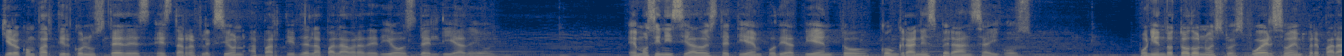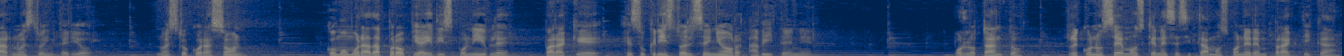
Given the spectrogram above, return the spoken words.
Quiero compartir con ustedes esta reflexión a partir de la palabra de Dios del día de hoy. Hemos iniciado este tiempo de adviento con gran esperanza y gozo, poniendo todo nuestro esfuerzo en preparar nuestro interior, nuestro corazón, como morada propia y disponible para que Jesucristo el Señor habite en él. Por lo tanto, reconocemos que necesitamos poner en práctica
